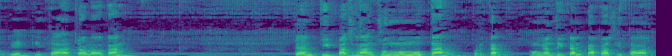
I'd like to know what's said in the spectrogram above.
Oke, kita colokkan. Dan kipas langsung memutar berkat menggantikan kapasitor.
